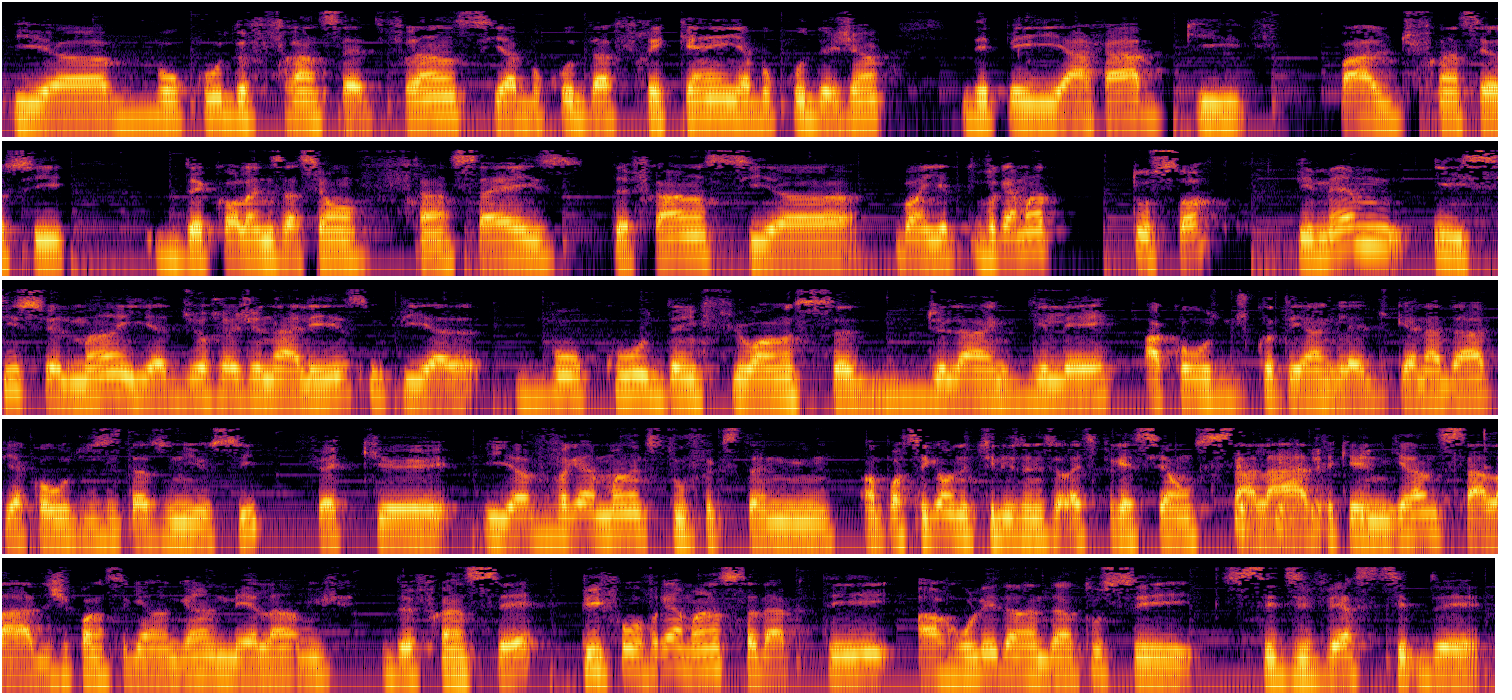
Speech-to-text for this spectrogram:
Il y a beaucoup de Français de France, il y a beaucoup d'Africains, il y a beaucoup de gens des pays arabes qui parlent du français aussi de colonisation française de France. Il y a, bon, il y a vraiment toutes sortes. Puis même ici seulement, il y a du régionalisme, puis il y a beaucoup d'influence de l'anglais à cause du côté anglais du Canada, puis à cause des États-Unis aussi. Fait que il y a vraiment du tout. Fait que c'est en portugais on utilise l'expression salade. fait qu'il y a une grande salade. Je pense qu'il y a un grand mélange de français. Puis il faut vraiment s'adapter à rouler dans, dans tous ces, ces divers types de,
